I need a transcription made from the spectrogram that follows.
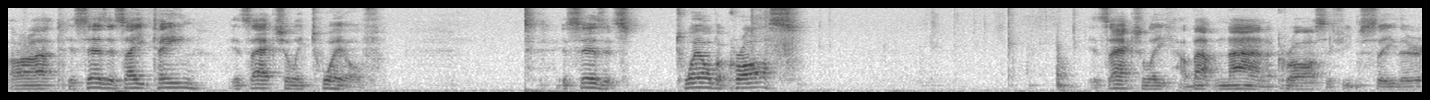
All right, it says it's 18. It's actually 12. It says it's 12 across. It's actually about 9 across, if you can see there.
